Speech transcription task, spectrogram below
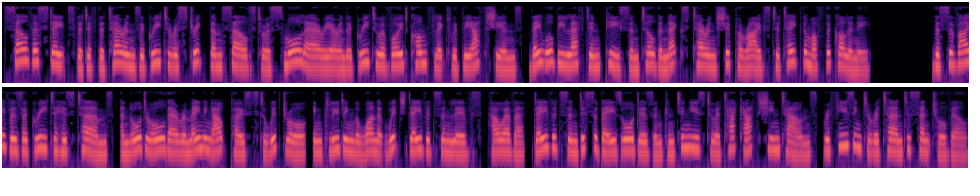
Selva states that if the Terrans agree to restrict themselves to a small area and agree to avoid conflict with the Athsheans, they will be left in peace until the next Terran ship arrives to take them off the colony. The survivors agree to his terms, and order all their remaining outposts to withdraw, including the one at which Davidson lives. However, Davidson disobeys orders and continues to attack Athshean towns, refusing to return to Centralville.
